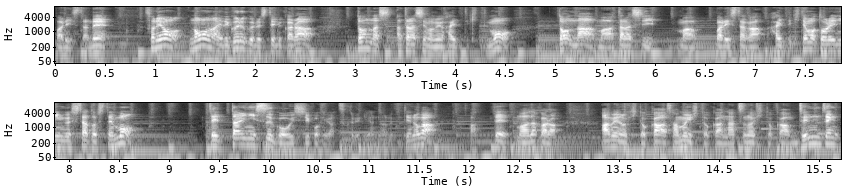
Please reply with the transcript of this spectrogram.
バリスタでそれを脳内でぐるぐるしてるからどんな新しい豆が入ってきてもどんな、まあ、新しい、まあ、バリスタが入ってきてもトレーニングしたとしても絶対にすぐ美味しいコーヒーが作れるようになるっていうのがあってまあだから雨の日とか寒い日とか夏の日とか全然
